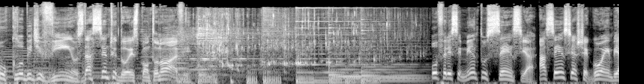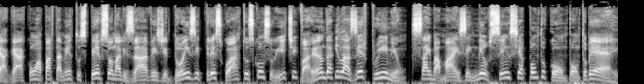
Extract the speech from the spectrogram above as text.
o Clube de Vinhos da 102.9. Oferecimento Cência. A Cência chegou em BH com apartamentos personalizáveis de 2 e 3 quartos com suíte, varanda e lazer premium. Saiba mais em meucencia.com.br.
